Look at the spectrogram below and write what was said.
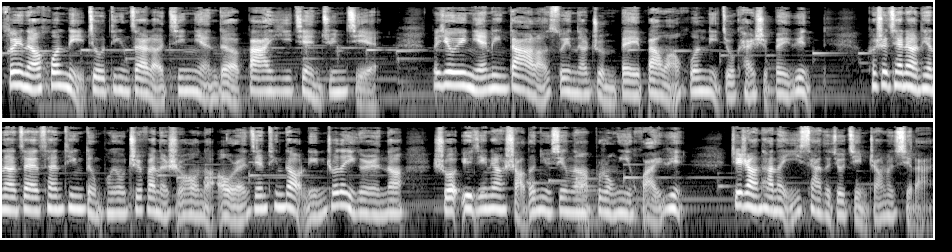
所以呢婚礼就定在了今年的八一建军节。那由于年龄大了，所以呢准备办完婚礼就开始备孕。可是前两天呢，在餐厅等朋友吃饭的时候呢，偶然间听到邻桌的一个人呢说，月经量少的女性呢不容易怀孕，这让她呢一下子就紧张了起来。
